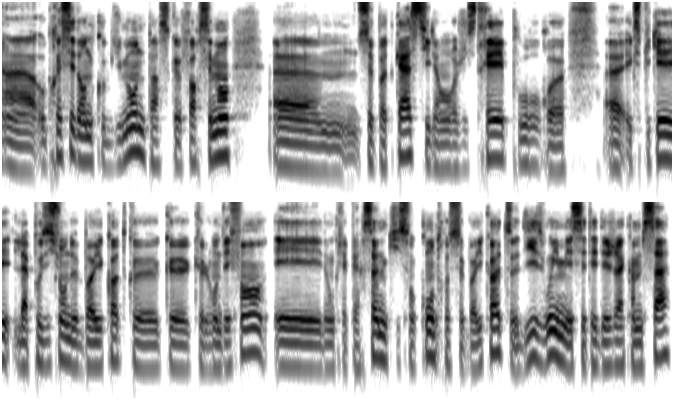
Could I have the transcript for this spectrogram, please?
euh, aux précédentes Coupes du Monde parce que forcément, euh, ce podcast, il est enregistré pour euh, expliquer la position de boycott que, que, l'on défend. Et donc, les personnes qui sont contre ce boycott disent oui, mais c'était déjà comme ça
